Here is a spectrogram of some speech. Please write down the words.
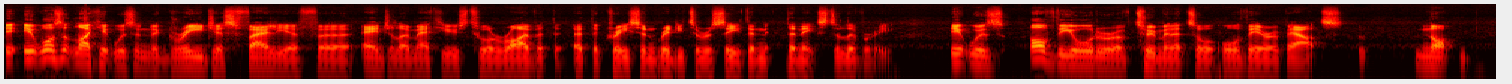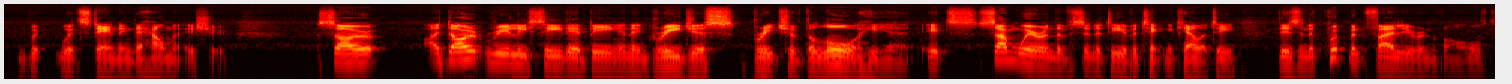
it, wasn't like it was an egregious failure for Angelo Mathews to arrive at the at the crease and ready to receive the the next delivery. It was of the order of two minutes or, or thereabouts, not withstanding the helmet issue. So I don't really see there being an egregious breach of the law here. It's somewhere in the vicinity of a technicality. There's an equipment failure involved.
